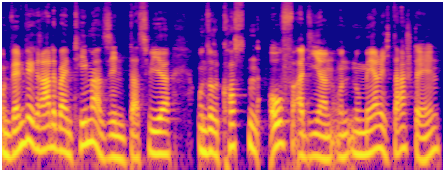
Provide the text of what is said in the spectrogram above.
Und wenn wir gerade beim Thema sind, dass wir unsere Kosten aufaddieren und numerisch darstellen,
